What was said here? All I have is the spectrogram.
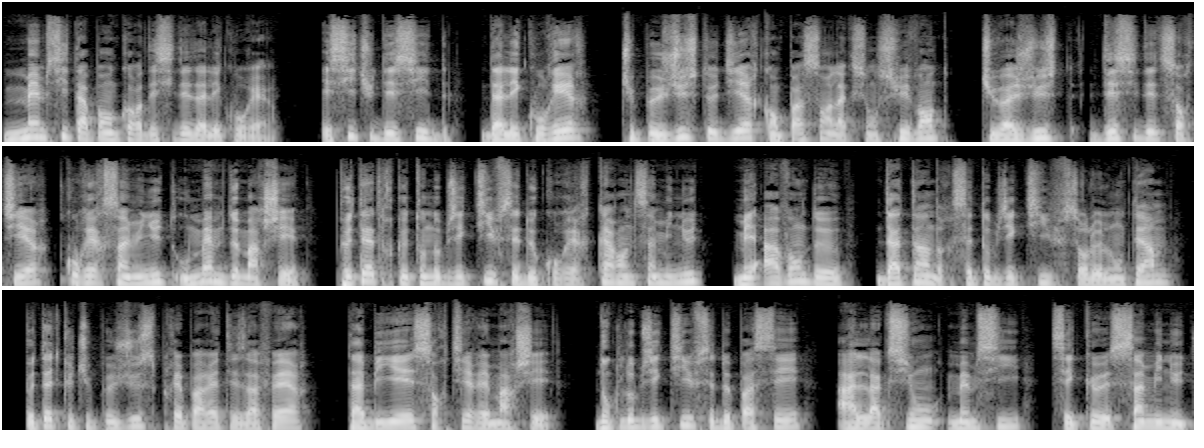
même si tu n'as pas encore décidé d'aller courir. Et si tu décides d'aller courir, tu peux juste dire qu'en passant à l'action suivante, tu vas juste décider de sortir, courir 5 minutes ou même de marcher. Peut-être que ton objectif, c'est de courir 45 minutes, mais avant de d'atteindre cet objectif sur le long terme, peut-être que tu peux juste préparer tes affaires, t'habiller, sortir et marcher. Donc l'objectif, c'est de passer à l'action, même si c'est que 5 minutes.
